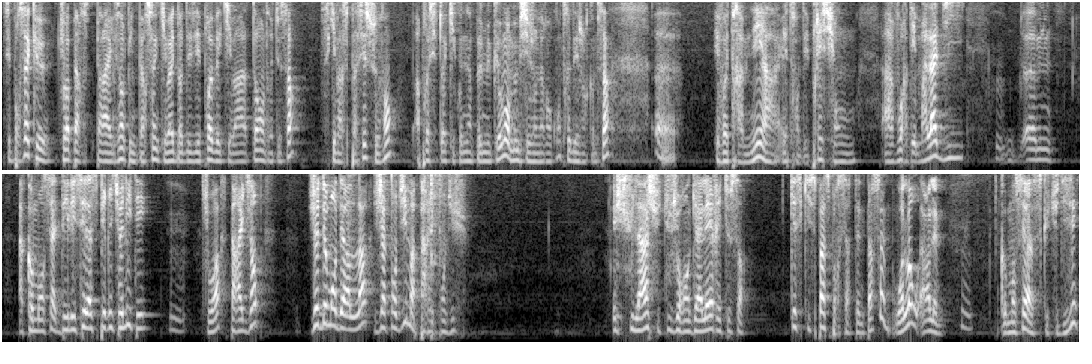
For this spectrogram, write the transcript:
c'est pour ça que, tu vois, par, par exemple, une personne qui va être dans des épreuves et qui va attendre et tout ça, ce qui va se passer souvent, après c'est toi qui connais un peu mieux que moi, même si j'en ai rencontré des gens comme ça, euh, ils vont être amenés à être en dépression, à avoir des maladies, euh, à commencer à délaisser la spiritualité. Tu vois, par exemple, je demandais à Allah, j'ai attendu, il m'a pas répondu. Et je suis là, je suis toujours en galère et tout ça. Qu'est-ce qui se passe pour certaines personnes? Wallahu a'lam. Commencer à ce que tu disais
